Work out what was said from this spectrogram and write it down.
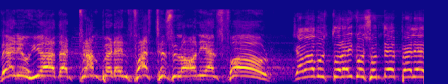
When you hear the trumpet in 1 Thessalonians 4, जब आप उस तुरही को सुनते हैं पहले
